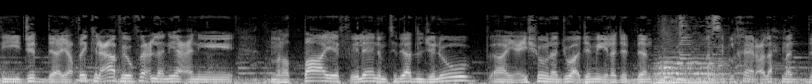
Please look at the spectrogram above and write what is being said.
في جدة. يعطيك العافية. وفعلا يعني من الطايف إلين امتداد الجنوب يعيشون أجواء جميلة جدا. مسي بالخير على أحمد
